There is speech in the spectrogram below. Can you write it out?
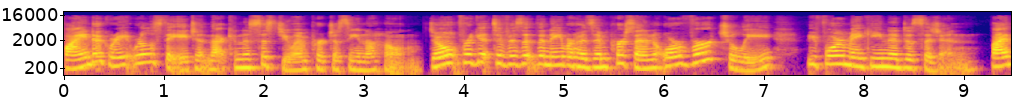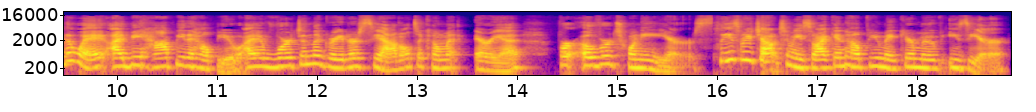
Find a great real estate agent that can assist you in purchasing a home. Don't forget to visit the neighborhoods in person or virtually before making a decision. By the way, I'd be happy to help you. I have worked in the greater Seattle Tacoma area for over 20 years. Please reach out to me so I can help you make your move easier.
